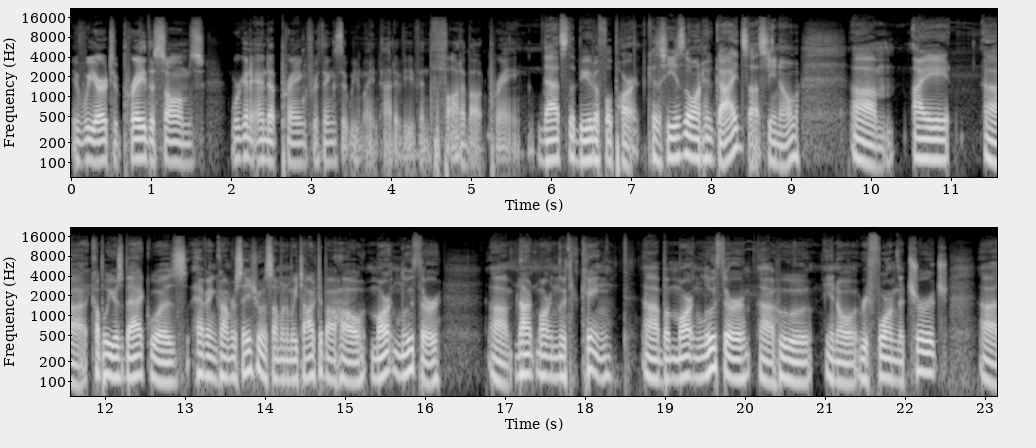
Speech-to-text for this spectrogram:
If we are to pray the Psalms, we're going to end up praying for things that we might not have even thought about praying. That's the beautiful part because He's the one who guides us. You know, um, I uh, a couple years back was having a conversation with someone, and we talked about how Martin Luther, um, not Martin Luther King, uh, but Martin Luther, uh, who you know reformed the church. Uh,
